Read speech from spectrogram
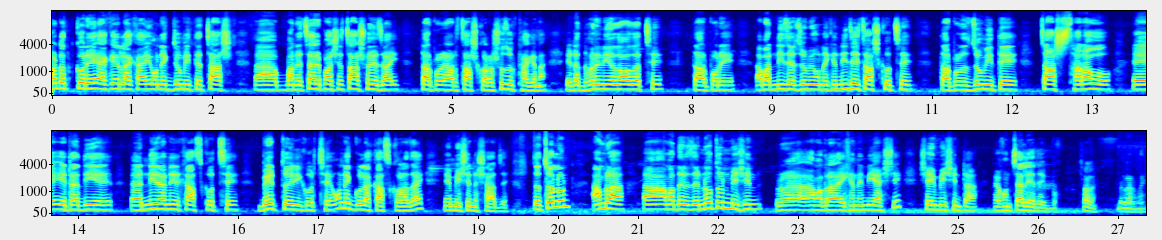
হঠাৎ করে এক এলাকায় অনেক জমিতে চাষ মানে চারিপাশে চাষ হয়ে যায় তারপরে আর চাষ করার সুযোগ থাকে না। এটা ধরে নিয়ে যাওয়া যাচ্ছে। তারপরে আবার নিজের জমি অনেকে নিজেই চাষ করছে। তারপরে জমিতে চাষ ছাড়াও এটা দিয়ে আহ, নিড়ানির কাজ করছে বেড তৈরি করছে অনেকগুলা কাজ করা যায় এই মেশিনের সাহায্যে। তো চলুন আমরা আমাদের যে নতুন মেশিন আমরা এখানে নিয়ে আসছি সেই মেশিনটা এখন চালিয়ে দেখব। চলেন। বেলার ভাই।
